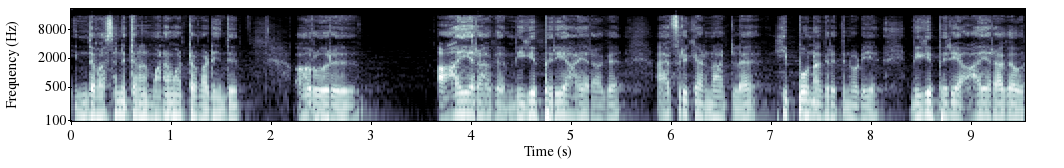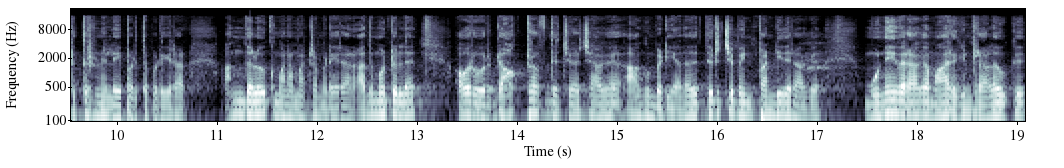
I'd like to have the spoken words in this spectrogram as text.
இந்த வசனத்தினால் மனமாற்றம் அடைந்து அவர் ஒரு ஆயராக மிகப்பெரிய ஆயராக ஆப்பிரிக்கா நாட்டில் ஹிப்போ நகரத்தினுடைய மிகப்பெரிய ஆயராக அவர் திருநிலைப்படுத்தப்படுகிறார். அந்தளவுக்கு மனமாற்றம் அடைகிறார். அது மட்டும் இல்லை அவர் ஒரு டாக்டர் ஆஃப் த சர்ச்சாக ஆகும்படி அதாவது திருச்சபையின் பண்டிதராக முனைவராக மாறுகின்ற அளவுக்கு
